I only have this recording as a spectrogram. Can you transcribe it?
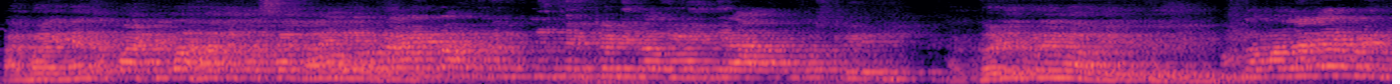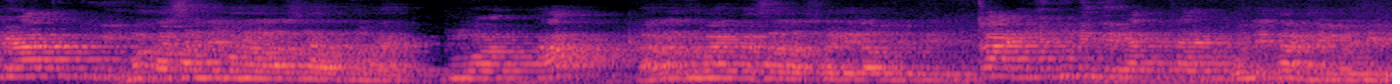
काय महिन्याचा पाठिंबा हा कसा काय गडी कोणी लावली होती तुझी? मग कसा नाही कोणालाच घरात बाहेर? घरात बाहेर कसा रसकडी लावली होती कोणी काढली म्हणजे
